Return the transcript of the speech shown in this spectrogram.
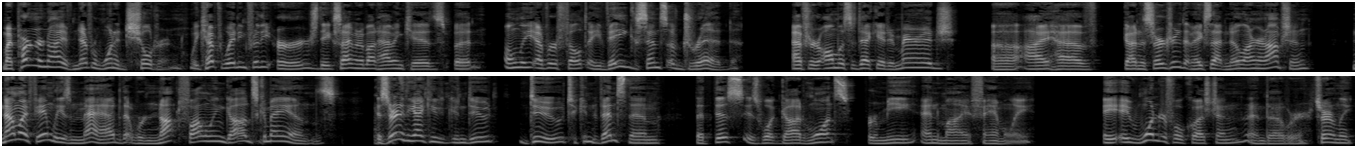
my partner and I have never wanted children. We kept waiting for the urge, the excitement about having kids, but only ever felt a vague sense of dread. After almost a decade of marriage, uh, I have gotten a surgery that makes that no longer an option. Now my family is mad that we're not following God's commands. Is there anything I can, can do do to convince them that this is what God wants for me and my family? A, a wonderful question, and uh, we're certainly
